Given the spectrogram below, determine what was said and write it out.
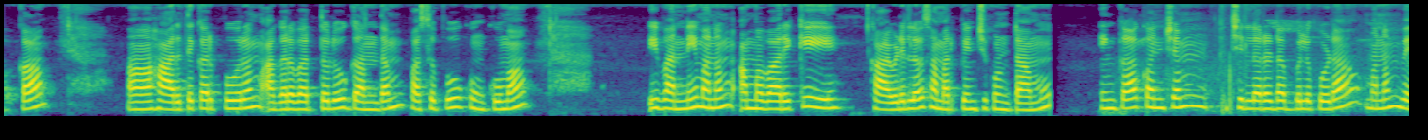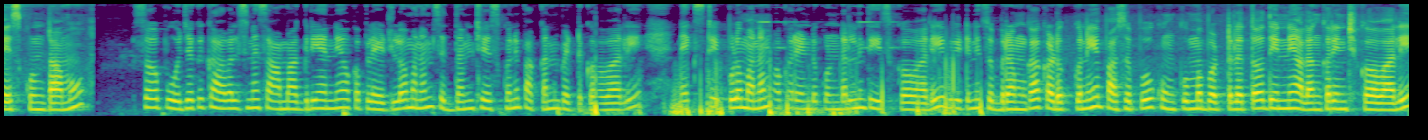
ఒక్క హారతి కర్పూరం అగరవత్తులు గంధం పసుపు కుంకుమ ఇవన్నీ మనం అమ్మవారికి కావిడిలో సమర్పించుకుంటాము. ఇంకా కొంచెం చిల్లర డబ్బులు కూడా మనం వేసుకుంటాము. సో పూజకి కావలసిన సామాగ్రి అన్నీ ఒక ప్లేట్లో మనం సిద్ధం చేసుకుని పక్కన పెట్టుకోవాలి. నెక్స్ట్ ఇప్పుడు మనం ఒక రెండు కుండల్ని తీసుకోవాలి. వీటిని శుభ్రంగా కడుక్కుని పసుపు కుంకుమ బొట్టలతో దీన్ని అలంకరించుకోవాలి.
